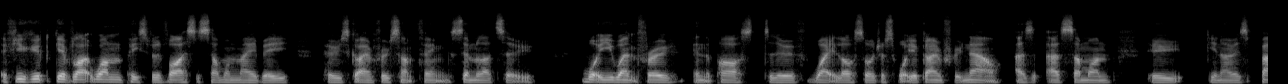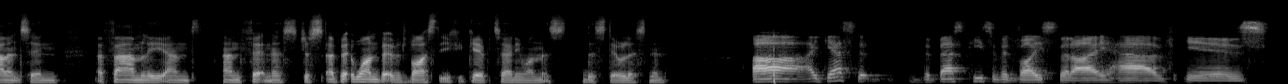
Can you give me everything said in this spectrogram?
if you could give like one piece of advice to someone maybe who's going through something similar to what you went through in the past to do with weight loss or just what you're going through now as as someone who you know is balancing a family and and fitness just a bit one bit of advice that you could give to anyone that's that's still listening. Uh i guess that the best piece of advice that i have is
